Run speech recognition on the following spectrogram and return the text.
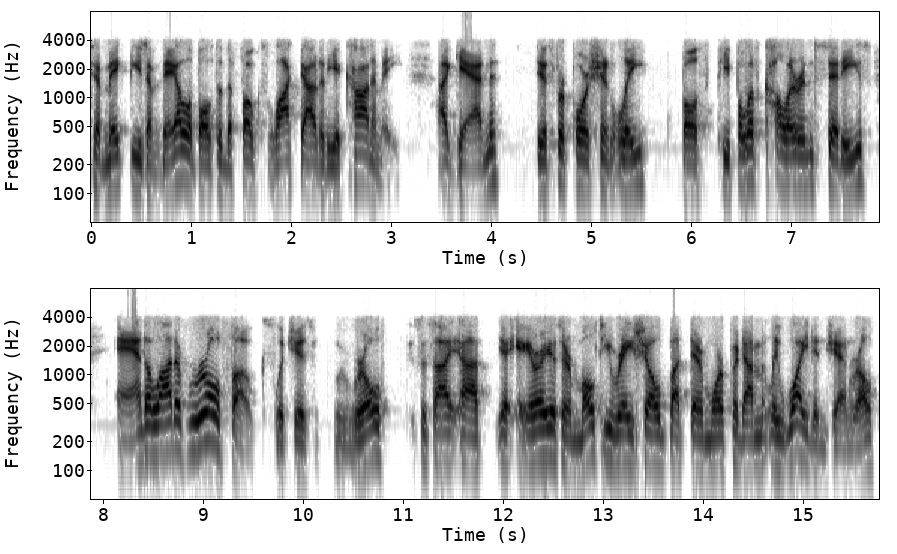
to make these available to the folks locked out of the economy. Again, disproportionately, both people of color in cities and a lot of rural folks, which is rural society, uh, areas are multiracial, but they're more predominantly white in general.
